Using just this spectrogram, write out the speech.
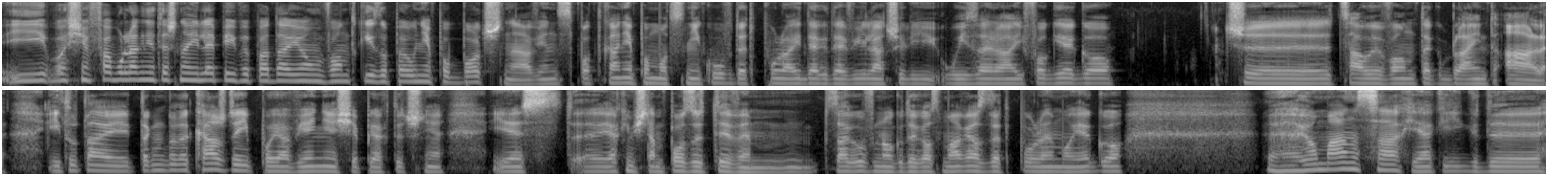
I właśnie fabularnie też najlepiej wypadają wątki zupełnie poboczne, a więc spotkanie pomocników Deadpoola i Daredevila, czyli Weasela i Fogiego, czy cały wątek Blind Al. I tutaj tak naprawdę każde pojawienie się praktycznie jest e, jakimś tam pozytywem. Zarówno gdy rozmawia z Deadpoolem o jego E, romansach, jak i gdy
